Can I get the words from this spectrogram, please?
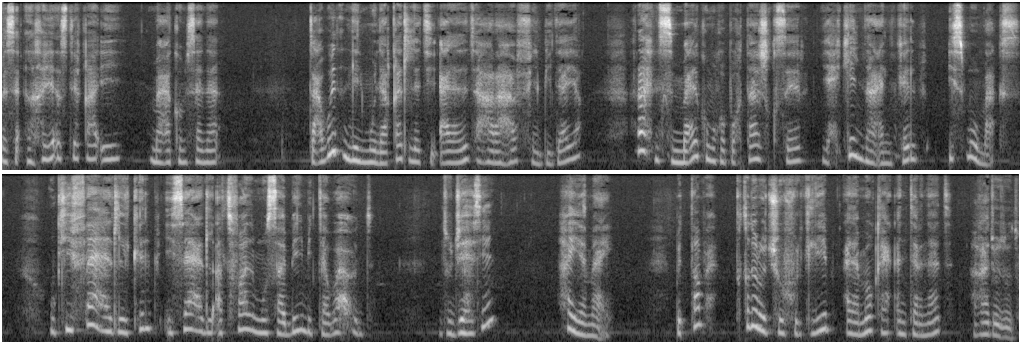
مساء الخير أصدقائي معكم سناء. تعويضا للملاقاة التي أعلنتها رهف في البداية راح نسمع لكم روبورتاج قصير يحكي لنا عن كلب اسمه ماكس وكيف هذا الكلب يساعد الأطفال المصابين بالتوحد. انتو جاهزين؟ هيا معي. بالطبع تقدروا تشوفوا الكليب على موقع إنترنت راديو دودو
